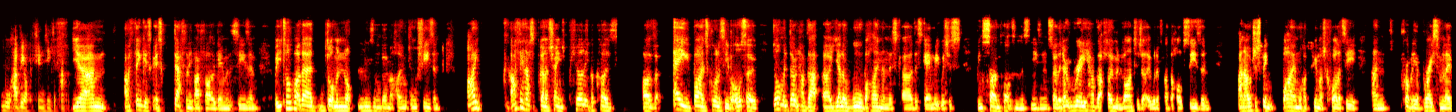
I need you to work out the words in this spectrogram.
will have the opportunity to pounce. Yeah, um, I think it's it's definitely by far the game of the season. But you talk about their Dortmund not losing a game at home all season. I I think that's going to change purely because of a Bayern's quality, but also Dortmund don't have that uh, yellow wall behind them this uh, this game week, which has been so important in this season. So they don't really have that home advantage that they would have had the whole season. And I would just think Bayern will have too much quality, and probably a brace from Le-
